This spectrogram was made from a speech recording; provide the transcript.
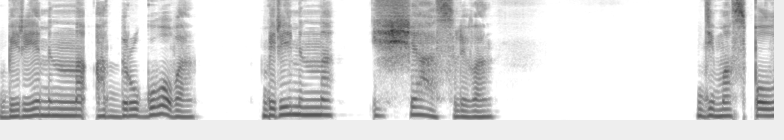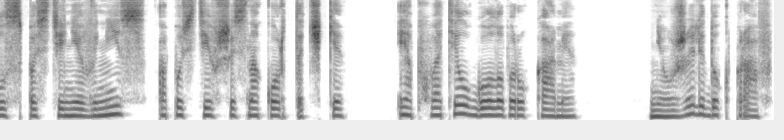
Беременна от другого. Беременна и счастлива. Дима сполз по стене вниз, опустившись на корточки, и обхватил голову руками. Неужели док прав?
